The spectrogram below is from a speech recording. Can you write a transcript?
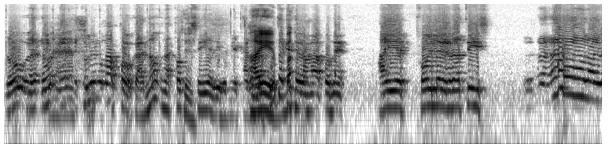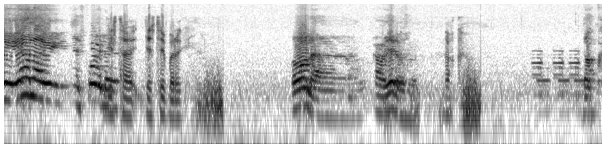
luego eh, eh, eh, estuvieron unas pocas, ¿no? Unas pocas Sí. seguidas, digo, mi cara, Ahí, puta que se van a poner. Hay spoiler gratis. ¡Hala ahí, hala ahí! Ya ¡Spoiler! estoy, ya estoy por aquí. Hola, caballeros. Doc. Doc.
